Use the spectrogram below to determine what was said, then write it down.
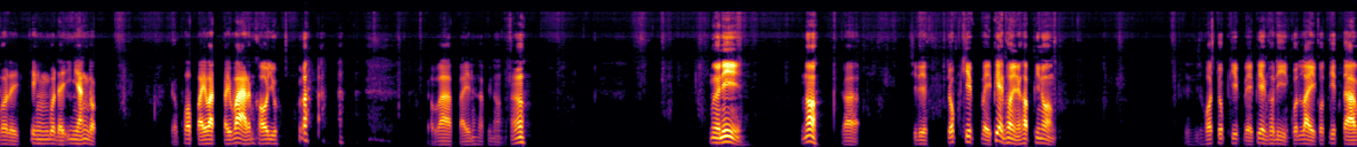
บ่ได้เก่งบ่ได้อีหยังดอกก็พอไปวัดไปว่าน้ำเขาอยู่ก็ว่าไปนะครับพี่น้องเอ้าเมื่อนี้ เนาะก็สิเดจบคลิปไว้เพียงเท่านี้นะครับ พี่น้องเดี๋ยวสิขอจบคลิปไว้เพียงเท่านี้กดไลค์กดติดตาม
